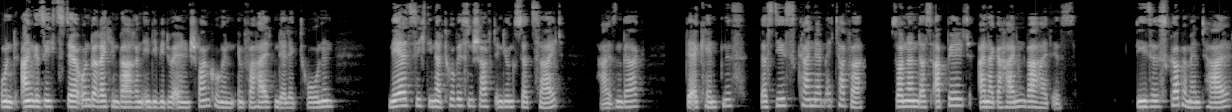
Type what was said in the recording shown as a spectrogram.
und angesichts der unberechenbaren individuellen Schwankungen im Verhalten der Elektronen nähert sich die Naturwissenschaft in jüngster Zeit, Heisenberg, der Erkenntnis, dass dies keine Metapher, sondern das Abbild einer geheimen Wahrheit ist. Dieses Körpermental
